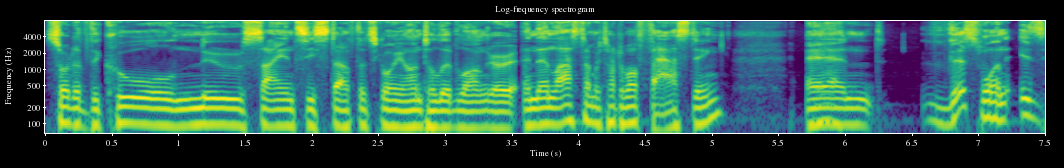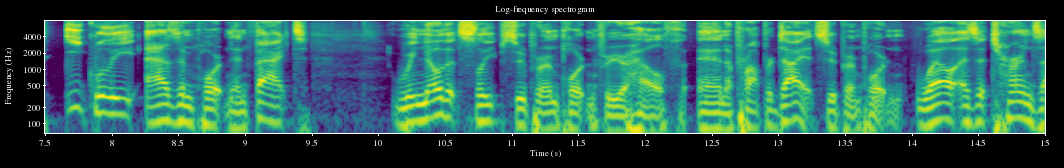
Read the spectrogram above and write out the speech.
sort of the cool new sciency stuff that's going on to live longer, and then last time we talked about fasting, and this one is equally as important. In fact, we know that sleep's super important for your health and a proper diet's super important. Well, as it turns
